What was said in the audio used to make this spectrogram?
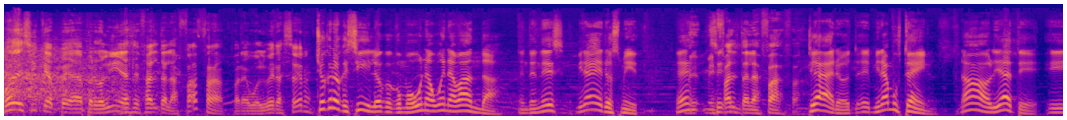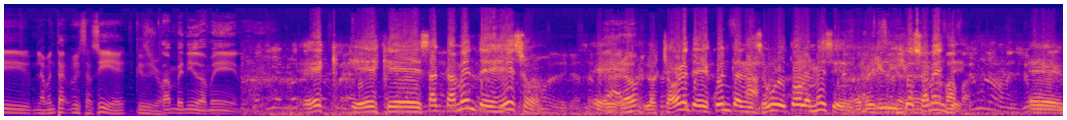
¿Vos decís que a Pe- a Pergolini le hace falta la fafa para volver a ser? Yo creo que sí, loco, como una buena banda, ¿entendés? Mirá Aerosmith. ¿eh? Me, me Se- falta la fafa. Claro, eh, mirá Mustaine. No, olvídate. Y lamenta- es así, ¿eh? ¿Qué sé yo? Han venido a menos. Es que, es que exactamente es eso. Eh, Claro. Los chabones te descuentan el seguro todos los meses, religiosamente. Eh,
